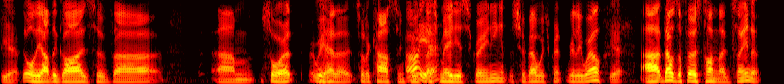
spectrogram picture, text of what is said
Yeah. All the other guys have uh, um, saw it. We Yeah. had a sort of cast and crew Oh, yeah. media screening at the Chauvel, which went really well. Yeah. Uh, that was the first time they'd seen it.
